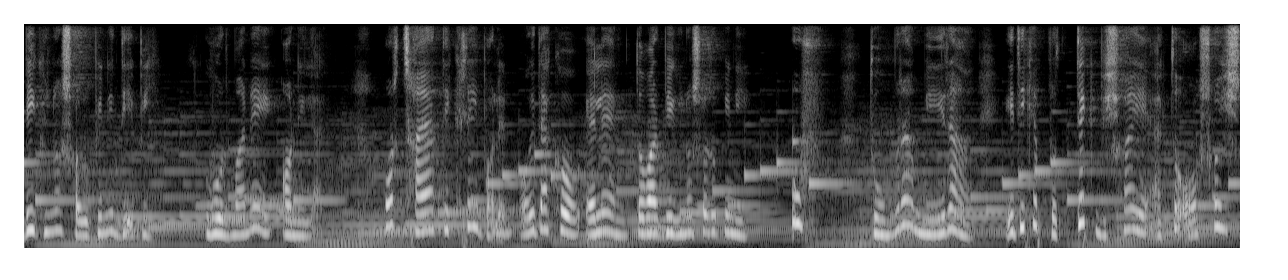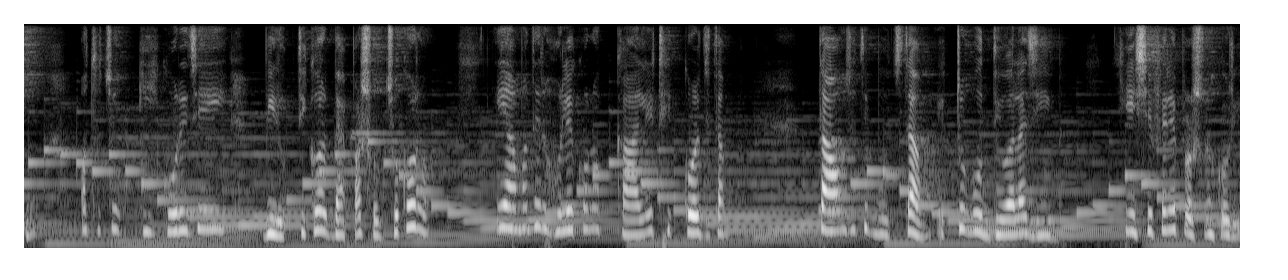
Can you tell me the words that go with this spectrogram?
বিঘ্ন স্বরূপিণী দেবী, ওর মানে অনিলার ওর ছায়া দেখলেই বলেন, ওই দেখো, এলেন তোমার বিঘ্ন স্বরূপিণী। উফ, তোমরা মেয়েরা এদিকে প্রত্যেক বিষয়ে এত অসহিষ্ণু, অথচ কি করে যে এই বিরক্তিকর ব্যাপার সহ্য করো। এ আমাদের হলে কোনো কালে ঠিক করে দিতাম। তাও যদি বুঝতাম একটু বুদ্ধিওয়ালা জীব। হেসে ফেলে প্রশ্ন করি,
